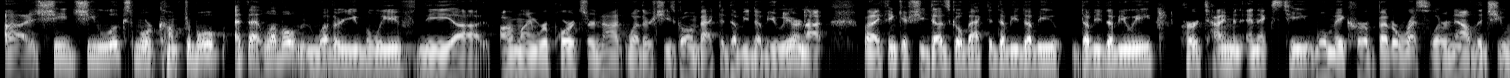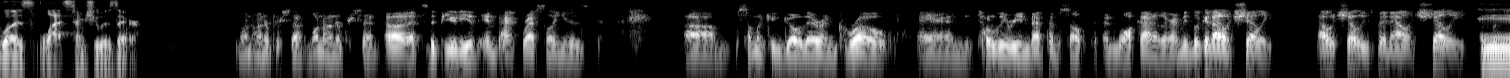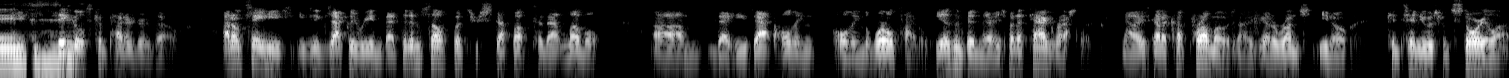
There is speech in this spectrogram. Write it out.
Uh, she she looks more comfortable at that level. Whether you believe the uh, online reports or not, whether she's going back to WWE or not, but I think if she does go back to WW, WWE, her time in NXT will make her a better wrestler now than she was last time she was there. One hundred percent, one hundred percent. Uh, that's the beauty of Impact Wrestling is um, someone can go there and grow and totally reinvent themselves and walk out of there. I mean, look at Alex Shelley. Alex Shelley's been Alex Shelley, a eh. singles competitor though. I don't say he's he's exactly reinvented himself, but to step up to that level um, that he's at, holding holding the world title. He hasn't been there. He's been a tag wrestler. Now he's got to cut promos. Now he's got to run, you know, continuous with storylines.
